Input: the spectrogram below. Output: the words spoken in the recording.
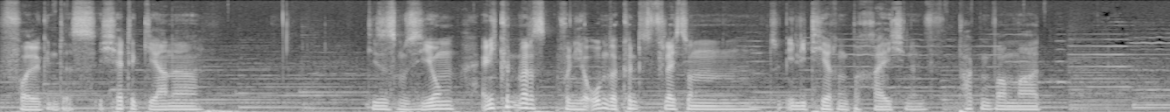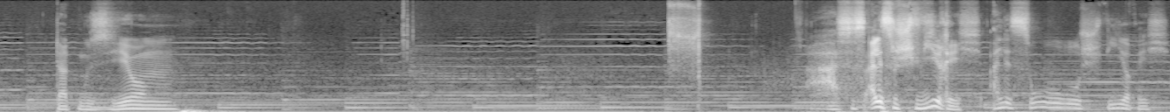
Folgendes. Ich hätte gerne dieses Museum. Eigentlich könnten wir das von hier oben, da könnte es vielleicht so einen, so einen elitären Bereich. Dann packen wir mal das Museum. Ah, es ist alles so schwierig. Alles so schwierig.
